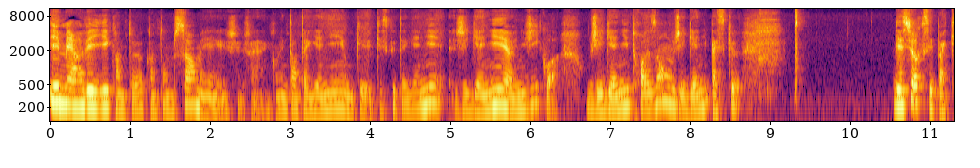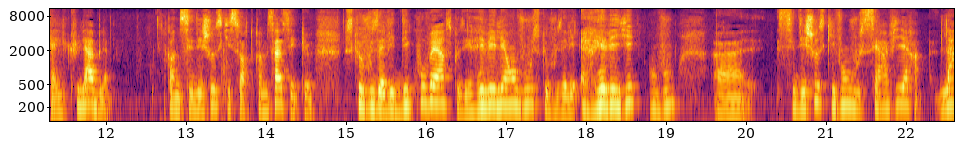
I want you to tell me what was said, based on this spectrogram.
émerveillée quand, quand on me sort, mais enfin, combien de temps t'as gagné ou qu'est-ce que t'as gagné? J'ai gagné une vie, quoi. Ou j'ai gagné 3 ans, ou j'ai gagné. Parce que, bien sûr que c'est pas calculable quand c'est des choses qui sortent comme ça, c'est que ce que vous avez découvert, ce que vous avez révélé en vous, ce que vous avez réveillé en vous, c'est des choses qui vont vous servir là,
